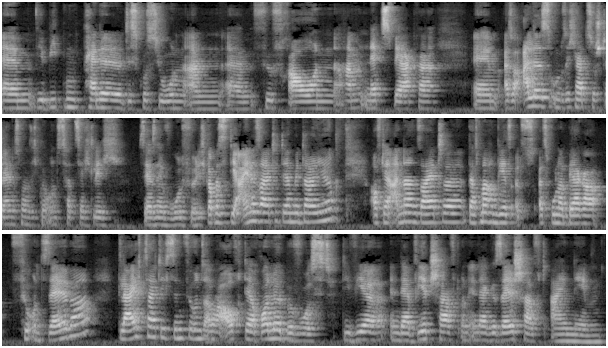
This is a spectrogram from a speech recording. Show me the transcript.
ähm, wir bieten Panel-Diskussionen an ähm, für Frauen, haben Netzwerke. Ähm, also alles, um sicherzustellen, dass man sich bei uns tatsächlich sehr, sehr wohlfühlt. Ich glaube, das ist die eine Seite der Medaille. Auf der anderen Seite, das machen wir jetzt als, als Roland Berger für uns selber. Gleichzeitig sind wir uns aber auch der Rolle bewusst, die wir in der Wirtschaft und in der Gesellschaft einnehmen.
